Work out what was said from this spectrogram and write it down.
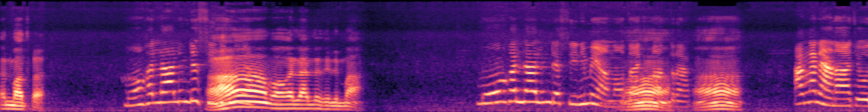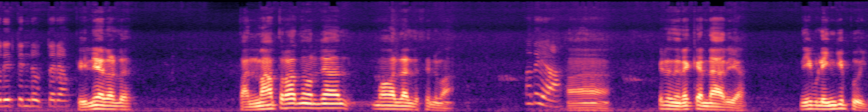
തന്മാത്ര. മോഹൻലാലിന്റെ ആ മോഹൻലാലിന്റെ സിനിമ. മോഹൻലാലിന്റെ സിനിമയാണോ തന്മാത്ര? ആ. അങ്ങനെയാണ് ആ ചോദ്യത്തിന്റെ ഉത്തരം? പിന്നെ അല്ലാണ്ട് തന്മാത്ര എന്ന് പറഞ്ഞാൽ മോഹൻലാലിന്റെ സിനിമ. അതെയാ? ആ. പിന്നെ നിനക്ക് എന്നാ അറിയാം? നീ വിളിങ്കിപ്പോയി.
